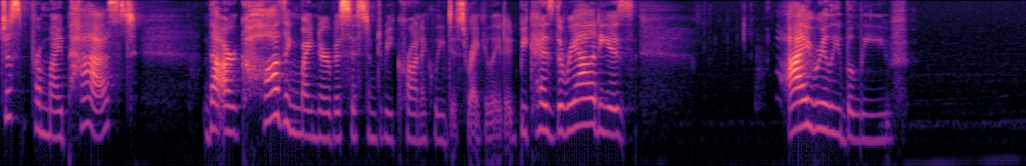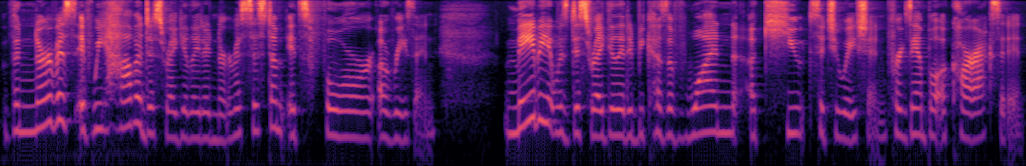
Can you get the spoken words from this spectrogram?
just from my past that are causing my nervous system to be chronically dysregulated. Because the reality is, I really believe the nervous, if we have a dysregulated nervous system, it's for a reason. Maybe it was dysregulated because of one acute situation. For example, a car accident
